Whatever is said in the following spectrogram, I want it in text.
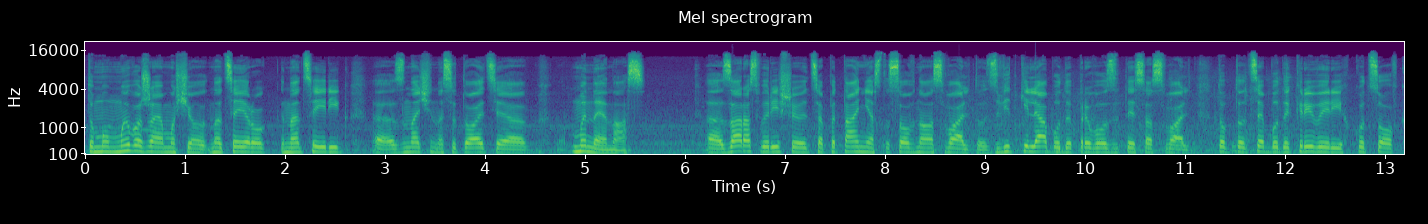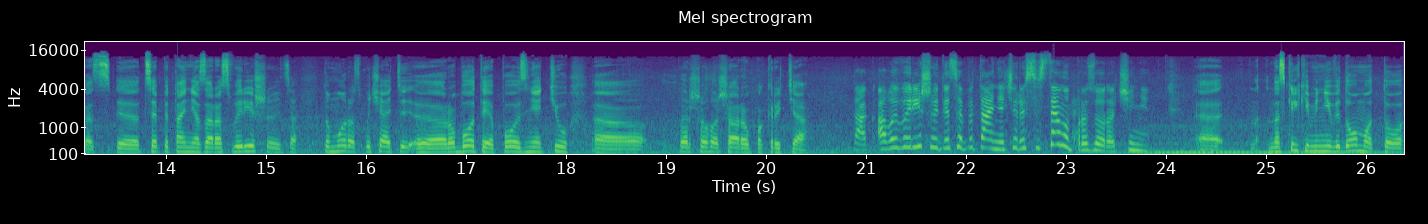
Тому ми вважаємо, що на цей рок на цей рік е, зазначена ситуація мине нас. Е, Зараз вирішується питання стосовно асфальту. Звідкиля буде привозитись асфальт? Тобто це буде кривий ріг, коцовка. Це питання зараз вирішується, тому розпочати е, роботи по зняттю першого шару покриття. Так, а ви вирішуєте це питання через систему Прозоро чи ні? Наскільки мені відомо, то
